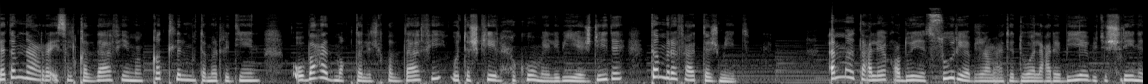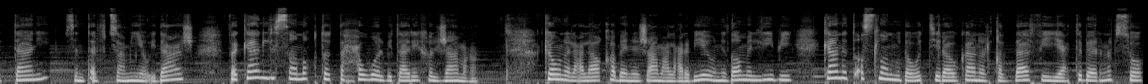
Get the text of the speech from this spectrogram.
لتمنع الرئيس القذافي من قتل المتمردين. وبعد مقتل القذافي وتشكيل حكومة ليبية جديدة تم رفع التجميد. أما تعليق عضوية سوريا بجامعة الدول العربية بتشرين الثاني سنة 1911 فكان لسه نقطة تحول بتاريخ الجامعة. كون العلاقة بين الجامعة العربية والنظام الليبي كانت أصلا متوترة وكان القذافي يعتبر نفسه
